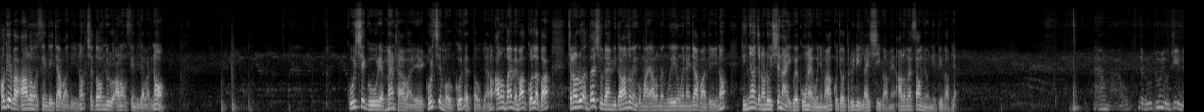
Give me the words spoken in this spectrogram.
ဟုတ်ကဲ့ပါအားလုံးအဆင်ပြေကြပါသေးနော်ချစ်သောအမျိုးတို့အားလုံးအဆင်ပြေကြပါသေးနော် ကိုရှိကိုတဲ့မှတ်ထားပါတယ်ကိုရှိမဟုတ်63ဗျာနော်အားလုံးပိုင်းမယ်ပါကိုလက်ပါကျွန်တော်တို့အသက်ရှူတိုင်းမိသားစုဝင်ကိုမအားလုံးပဲငွေဝင်နိုင်ကြပါသေးနော်ဒီညကျွန်တော်တို့8နာရီခွဲ9နာရီဝန်းကျင်မှာကိုကျော် 3D live ရှိပါမယ်အားလုံးပဲစောင့်မျှော်နေပေးပါဗျ来အောင်လာအောင်ဒီလူလူကိုကြည့်မြ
